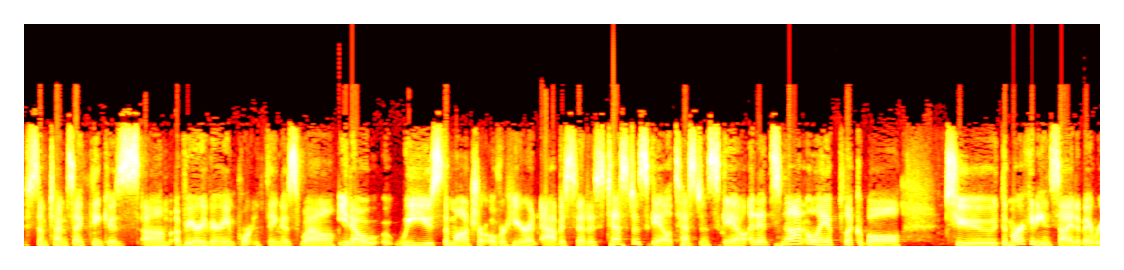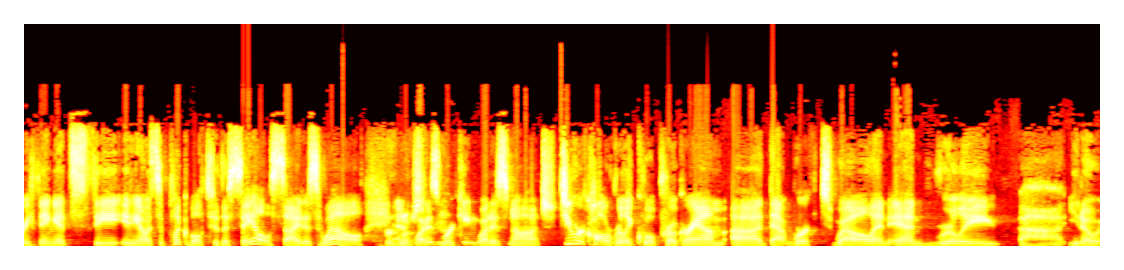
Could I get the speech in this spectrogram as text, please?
sometimes I think is um, a very very important thing as well. You know, we use the mantra over here at Avocet is test and scale, test and scale, and it's not only applicable to the marketing side of everything. It's the you know it's applicable to the sales side as well. Very and what is so, yeah. working, what is not. Do you recall a really cool program uh, that worked well and and really uh, you know,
